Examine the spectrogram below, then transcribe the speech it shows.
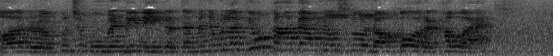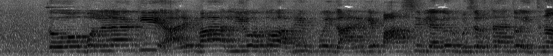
और कुछ मूवमेंट ही नहीं करता मैंने बोला, क्यों? कहाँ पे आपने उसको डॉग को रखा हुआ है? तो बोलने लगा कि, अरे वाह, लियो तो अभी कोई गाड़ी के पास से भी अगर गुजरता है तो इतना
